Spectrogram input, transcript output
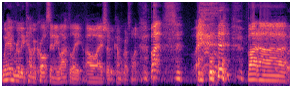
we haven't really come across any, luckily. Oh, actually, we come across one, but but uh,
